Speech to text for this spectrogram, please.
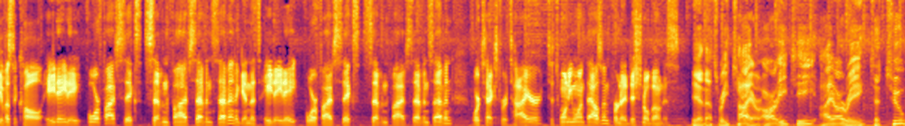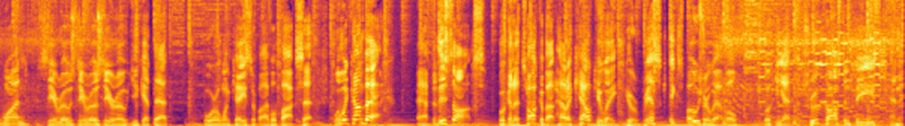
Give us a call, 888 456 7577. Again, that's 888 456 7577. Or text retire to 21000 for an additional bonus. Yeah, that's retire, R E T I R E, to 21000. You get that 401k survival box set. When we come back after these songs, we're going to talk about how to calculate your risk exposure level, looking at the true cost and fees, and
